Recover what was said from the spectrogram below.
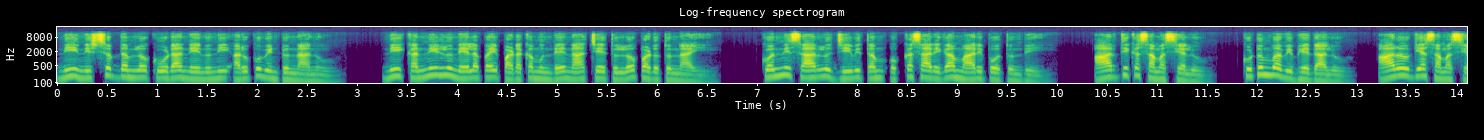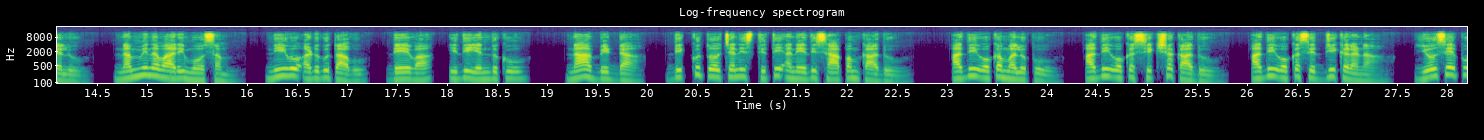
నీ నిశ్శబ్దంలో కూడా నేను నీ అరుపు వింటున్నాను. నీ కన్నీళ్ళు నేలపై పడకముందే నా చేతుల్లో పడుతున్నాయి. కొన్నిసార్లు జీవితం ఒక్కసారిగా మారిపోతుంది. ఆర్థిక సమస్యలు కుటుంబ విభేదాలు ఆరోగ్య సమస్యలు నమ్మినవారి మోసం. నీవు అడుగుతావు దేవా ఇది ఎందుకు? నా బిడ్డ దిక్కుతోచని స్థితి అనేది శాపం కాదు. అది ఒక మలుపు అది ఒక శిక్ష కాదు అది ఒక సిద్ధీకరణ. యోసేపు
